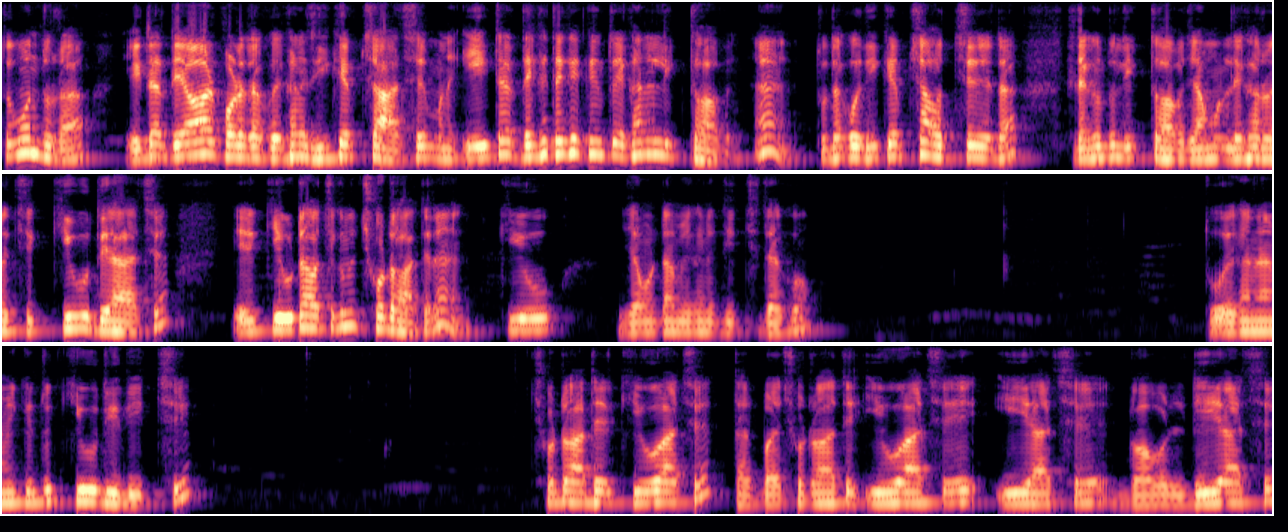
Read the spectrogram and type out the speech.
তো বন্ধুরা, এটা দেওয়ার পরে দেখো এখানে রিকেপচা আছে মানে এইটা দেখে দেখে কিন্তু এখানে লিখতে হবে হ্যাঁ? তো দেখো রিকেপচা হচ্ছে যেটা, সেটা কিন্তু লিখতে হবে। যেমন লেখা রয়েছে কিউ দেয়া আছে, এই কিউটা হচ্ছে কিন্তু ছোট হাতের হ্যাঁ? কিউ যেমনটা আমি এখানে দিচ্ছি, দেখো। তো এখানে আমি কিন্তু কিউ দিয়ে দিচ্ছি। ছোট হাতের কিউ আছে, তারপরে ছোট হাতের ইউ আছে ই আছে ডবল ডি আছে,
